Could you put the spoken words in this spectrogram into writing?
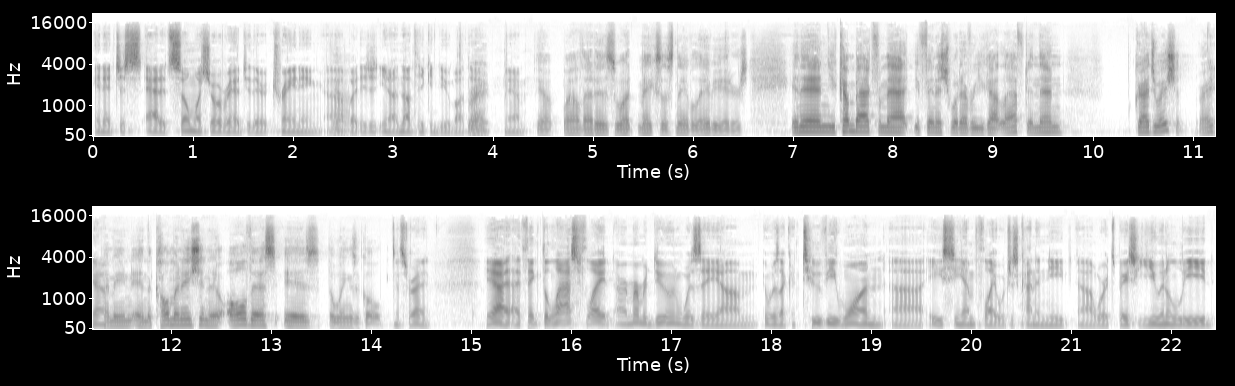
and it just added so much overhead to their training. Uh, Yeah. But it just, you know nothing you can do about that. Right. Yeah. Yeah. Well, that is what makes us naval aviators. And then you come back from that, you finish whatever you got left, and then graduation, right? Yeah. I mean, and the culmination of all this is the wings of gold. That's right. Yeah, I- think the last flight I remember doing was a um, it was like a two v one uh, ACM flight, which is kind of neat, uh, where it's basically you and a lead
